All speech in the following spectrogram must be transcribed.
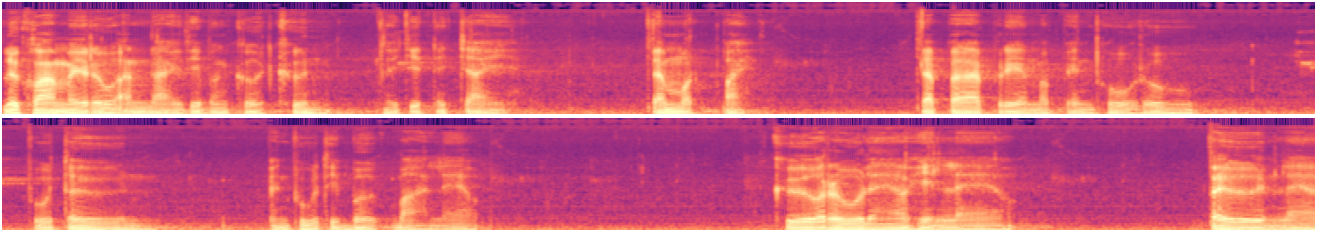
หรือความไม่รู้อันใดที่บังเกิดขึ้นในจิตในใจ จะหมดไป จะแปลเปลี่ยนมาเป็นผู้รู้ ผู้ตื่น เป็นผู้ที่เบิกบานแล้ว คือรู้แล้วเห็นแล้ว ตื่นแล้ว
